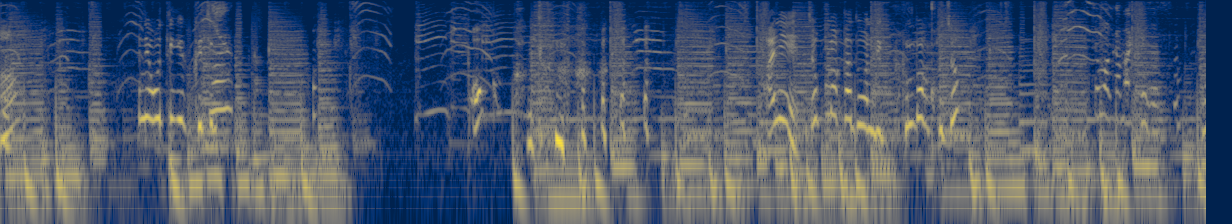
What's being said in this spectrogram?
어? 아니 어떻게 그지? 아니 조금 아까 도왔는데 금방 커져? 좀 아까 막혀졌어? 응.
